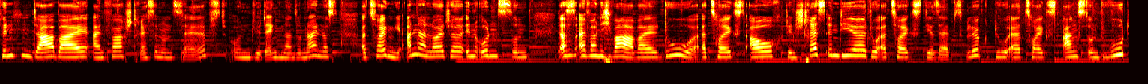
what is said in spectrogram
finden dabei einfach Stress in uns selbst. Und wir denken dann so, nein, das erzeugen die anderen Leute in uns. Und das ist einfach nicht wahr, weil du erzeugst auch den Stress in dir, du erzeugst dir selbst Glück, du erzeugst Angst und Wut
